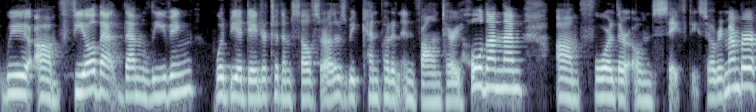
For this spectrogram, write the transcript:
we um, feel that them leaving would be a danger to themselves or others, we can put an involuntary hold on them um, for their own safety. So remember,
